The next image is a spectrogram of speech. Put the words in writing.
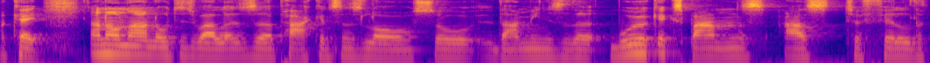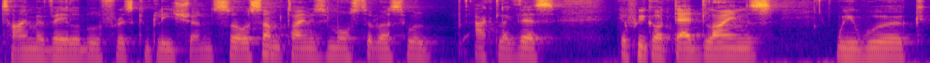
Okay, and on that note as well as uh, Parkinson's law, so that means that work expands as to fill the time available for its completion. So sometimes most of us will act like this. If we got deadlines, we work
